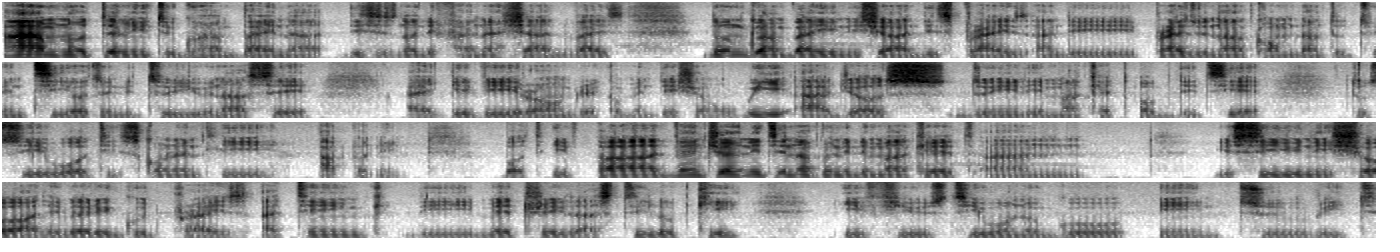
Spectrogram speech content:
i am not telling you to go and buy now. This is not the financial advice. Don't go and buy initial at this price and the price will now come down to 20 or 22 you will now say i gave you a wrong recommendation. We are just doing a market update here to see what is currently happening. But if per adventure anything happen in the market and you see Unisure at a very good price, I think the metrics are still okay if you still want to go into it.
